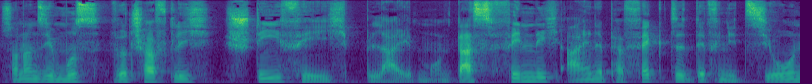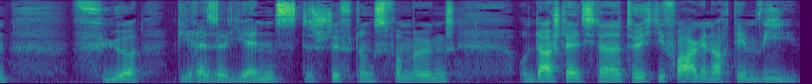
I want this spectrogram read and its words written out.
sondern sie muss wirtschaftlich stehfähig bleiben. Und das finde ich eine perfekte Definition für die Resilienz des Stiftungsvermögens. Und da stellt sich dann natürlich die Frage nach dem Wie.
